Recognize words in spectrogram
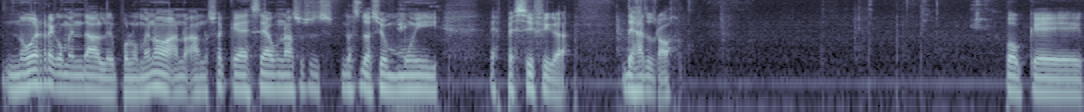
no es recomendable, por lo menos a, no ser que sea una, una situación muy específica, dejar tu trabajo. Porque,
